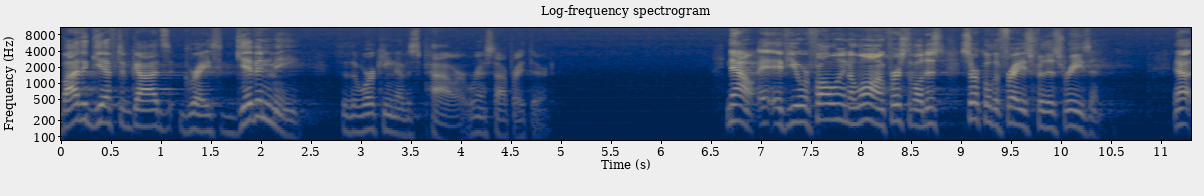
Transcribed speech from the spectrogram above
by the gift of God's grace given me through the working of his power. We're going to stop right there. Now, if you were following along, first of all, just circle the phrase for this reason. Now,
